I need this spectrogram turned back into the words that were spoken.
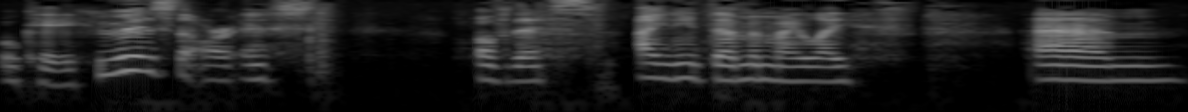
Okay, who is the artist of this? I need them in my life. Um,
